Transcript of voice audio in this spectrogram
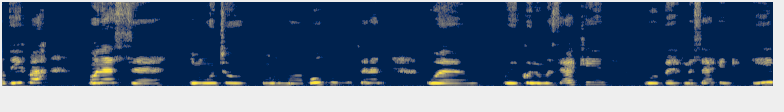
نظيفة وناس يموتوا وهم أبوهم مثلا. ويكونوا مساكن وبمساكن كثير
